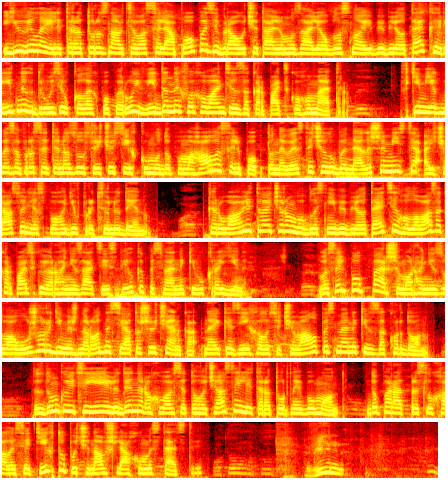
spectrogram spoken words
Ювілей літературознавця Василя Попа зібрав у читальному залі обласної бібліотеки рідних друзів, колег по перу і відданих вихованців закарпатського метра. Втім, якби запросити на зустріч усіх, кому допомагав Василь Поп, то не вистачило би не лише місця, а й часу для спогадів про цю людину. Керував літвечором в обласній бібліотеці голова Закарпатської організації спілки письменників України. Василь Поп першим організував в Ужгороді міжнародне свято Шевченка, на яке з'їхалося чимало письменників з-за кордону. З думкою цієї людини рахувався тогочасний літературний бомонд. До парад прислухалися ті, хто починав шлях у мистецтві. Він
